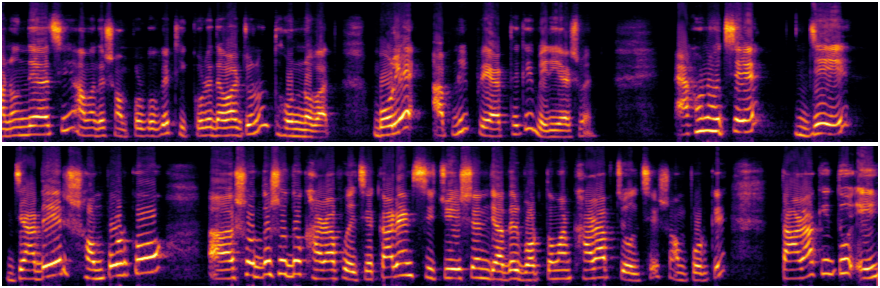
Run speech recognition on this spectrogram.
আনন্দে আছি। আমাদের সম্পর্ককে ঠিক করে দেওয়ার জন্য ধন্যবাদ। বলে আপনি প্রেয়ার থেকে বেরিয়ে আসবেন। এখন হচ্ছে যে যাদের সম্পর্ক সদ্য সদ্য খারাপ হয়েছে কারেন্ট সিচুয়েশন যাদের বর্তমান খারাপ চলছে সম্পর্কে তারা কিন্তু এই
